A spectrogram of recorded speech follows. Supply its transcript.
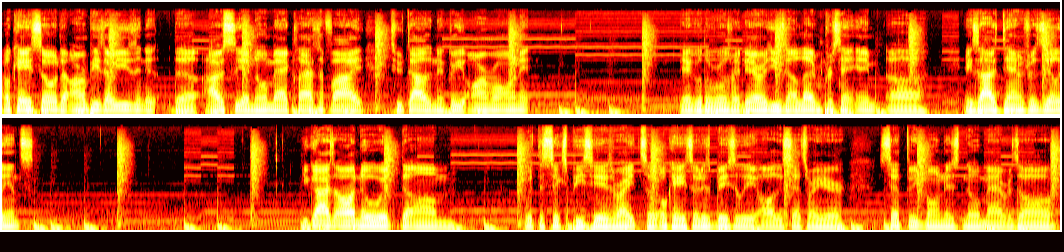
Okay, so the armor piece that we're using, the obviously a Nomad classified 2003 armor on it. There go the rules right there. We're using 11% uh, exotic damage resilience. You guys all know what the um what the six pieces, right? So okay, so this is basically all the sets right here. Set three bonus, nomad resolve.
